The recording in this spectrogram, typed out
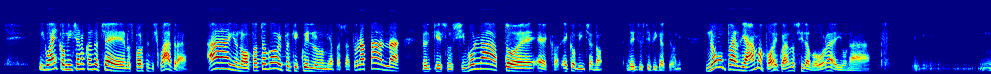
I guai cominciano quando c'è lo sport di squadra. Ah, io non ho fatto gol perché quello non mi ha passato la palla, perché sono scivolato e, ecco, e cominciano le giustificazioni. Non parliamo poi quando si lavora in una,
